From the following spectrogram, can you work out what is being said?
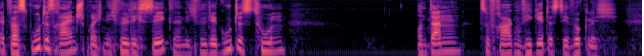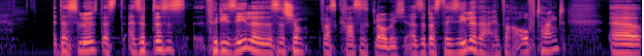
Etwas Gutes reinsprechen, ich will dich segnen, ich will dir Gutes tun und dann zu fragen, wie geht es dir wirklich? Das löst, das, also das ist für die Seele, das ist schon was Krasses, glaube ich. Also, dass die Seele da einfach auftankt. Äh,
